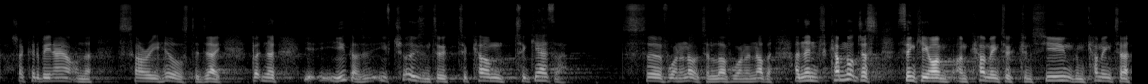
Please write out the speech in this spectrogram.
Gosh, I could have been out on the Surrey Hills today. But no, you guys, you've chosen to, to come together serve one another, to love one another. And then come not just thinking I'm, I'm coming to consume, I'm coming to,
